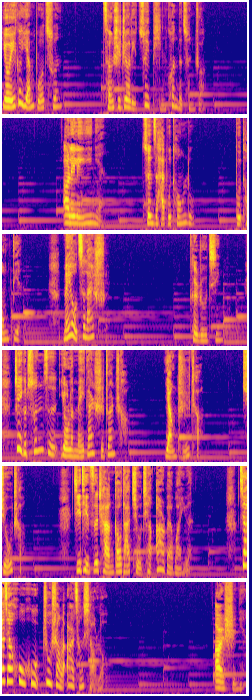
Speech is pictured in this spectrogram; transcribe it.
有一个盐博村，曾是这里最贫困的村庄。二零零一年，村子还不通路，不通电，没有自来水。可如今，这个村子有了煤干石砖厂、养殖场、酒厂，集体资产高达九千二百万元，家家户户住上了二层小楼。二十年。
